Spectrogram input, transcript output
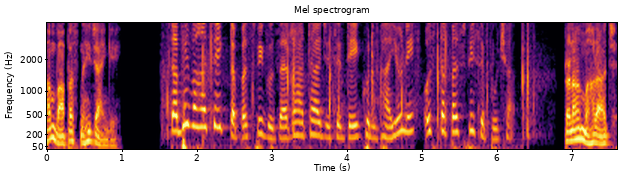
हम वापस नहीं जाएँगे। तभी वहाँ से एक तपस्वी गुजर रहा था जिसे देख उन भाइयों ने उस तपस्वी से पूछा। प्रणाम महाराज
